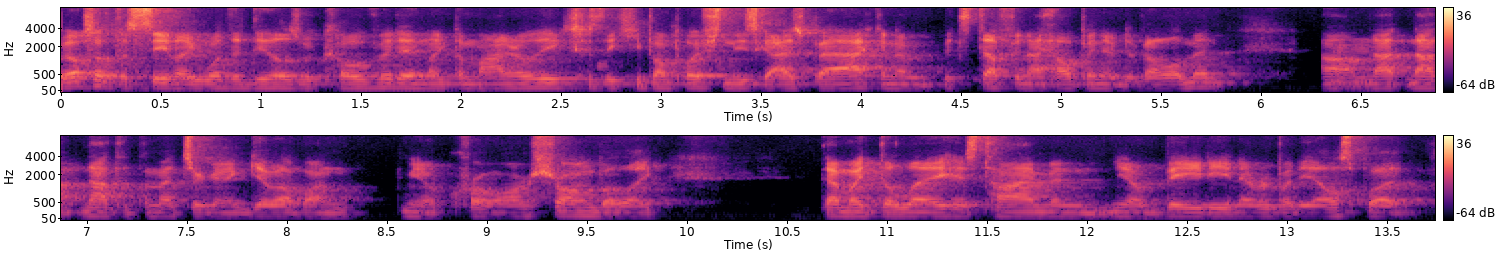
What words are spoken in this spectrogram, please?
We also have to see like what the deal is with COVID and like the minor leagues because they keep on pushing these guys back, and um, it's definitely not helping their development. Um, Mhm. Not not not that the Mets are going to give up on you know Crow Armstrong, but like that might delay his time and you know Baty and everybody else. But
